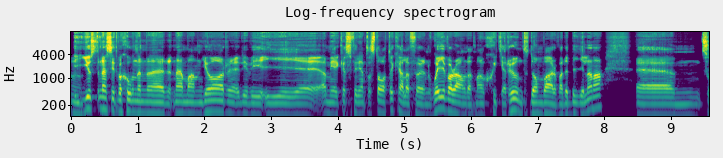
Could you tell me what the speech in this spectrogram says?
Mm. Just den här situationen när, när man gör det vi i eh, Amerikas förenta stater kallar för en wave around, att man skickar runt de varvade bilarna, eh, så,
